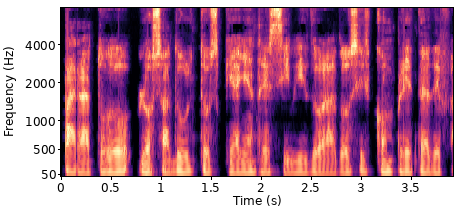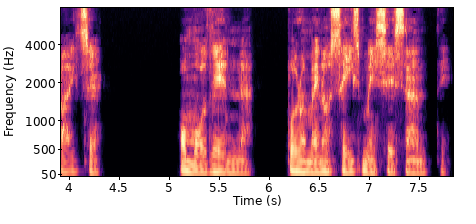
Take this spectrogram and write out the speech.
para todos los adultos que hayan recibido la dosis completa de Pfizer o Moderna por lo menos seis meses antes,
